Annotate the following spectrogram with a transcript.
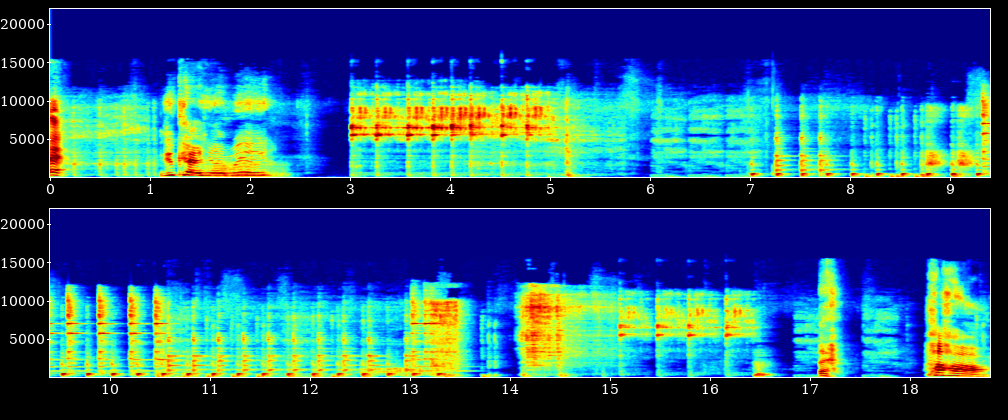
Eh. You can't hear me. Eh. Haha.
